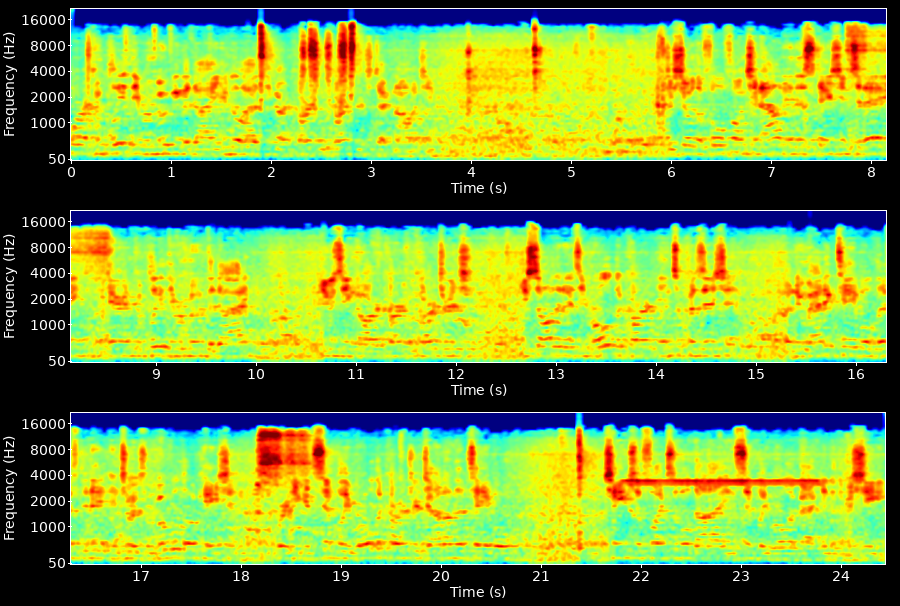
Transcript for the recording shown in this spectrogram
or completely removing the die utilizing our carton cartridge technology. To show the full functionality of this station today, Darren completely removed the die using our carton cartridge. You saw that as he rolled the cart into position, a pneumatic table lifted it into its removal location where he could simply roll the cartridge out on the table, change the flexible die, and simply roll it back into the machine.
